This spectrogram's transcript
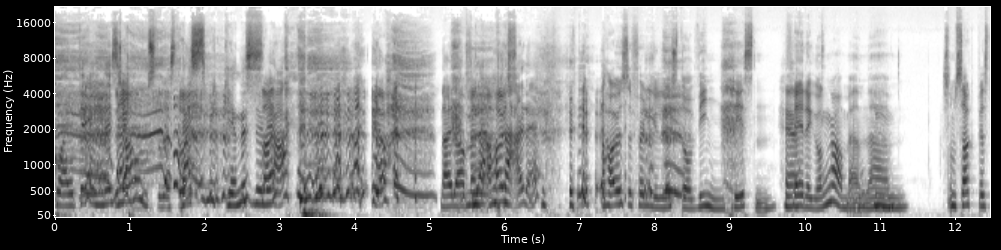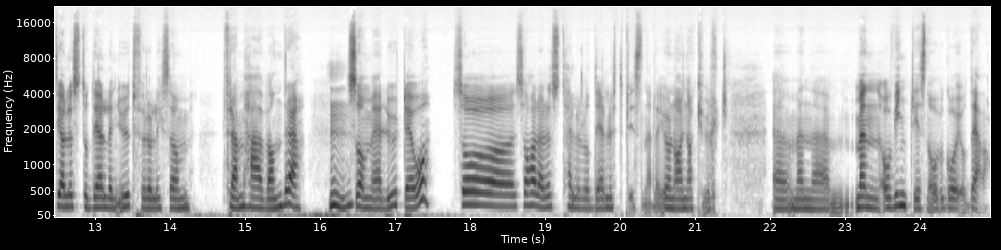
går etter hennes Ja, jobb? hoste neste Det er smykket hennes du vil ha. Ja. Nei da, men jeg har, jo, jeg har jo selvfølgelig lyst til å vinne prisen flere ganger, men eh, som sagt, hvis de har lyst til å dele den ut for å liksom fremheve andre, Mm. som er lurt, det òg, så, så har jeg lyst heller å dele ut prisen, eller gjøre noe annet kult. Eh, men, eh, men å vinne prisen overgår jo det, da.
